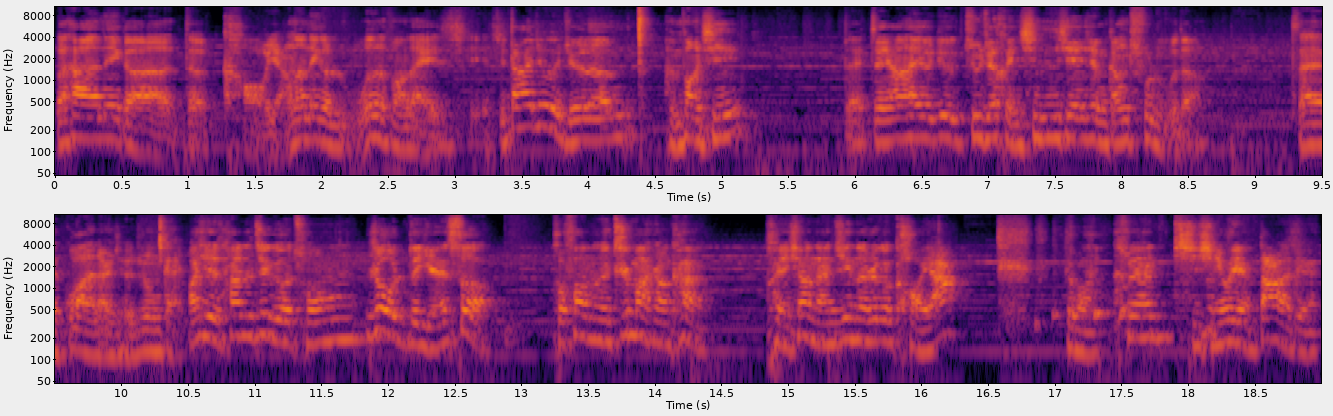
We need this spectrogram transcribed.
和他那个的烤羊的那个炉子放在一起，其实大家就会觉得嗯很放心。对，怎样还有就就觉得很新鲜，像刚出炉的，再挂在那儿就有这种感觉。而且它的这个从肉的颜色和放在芝麻上看，很像南京的这个烤鸭，对吧？虽然体型有点大了点，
